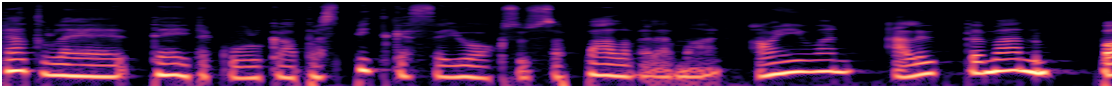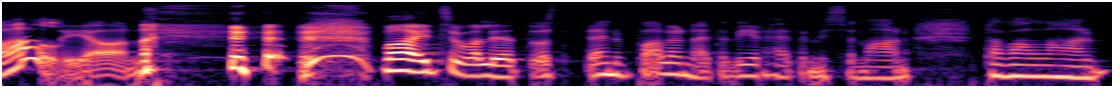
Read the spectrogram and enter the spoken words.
tämä tulee teitä, kuulkaapas, pitkässä juoksussa palvelemaan aivan älyttömän paljon. mä oon itse valitettavasti tehnyt paljon näitä virheitä, missä mä oon tavallaan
